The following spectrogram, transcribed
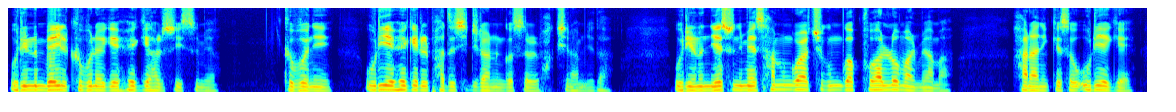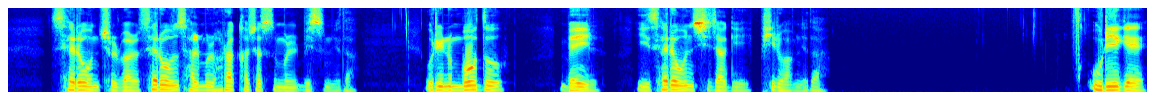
우리는 매일 그분에게 회개할 수 있으며 그분이 우리의 회개를 받으시리라는 것을 확신합니다. 우리는 예수님의 삶과 죽음과 부활로 말미암아 하나님께서 우리에게 새로운 출발, 새로운 삶을 허락하셨음을 믿습니다. 우리는 모두 매일 이 새로운 시작이 필요합니다. 우리에게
